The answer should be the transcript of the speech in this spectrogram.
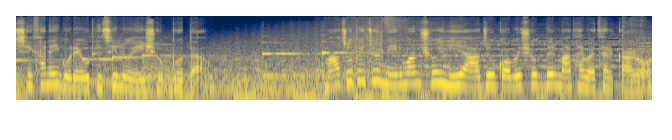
সেখানেই গড়ে উঠেছিল এই সভ্যতা। মাচু পিচুর নির্মাণ শৈলী আজও গবেষকদের মাথা ব্যথার কারণ।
